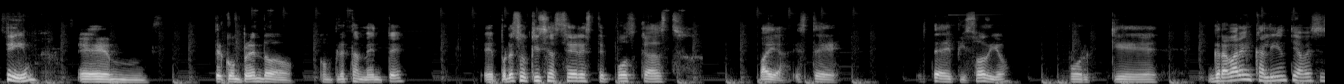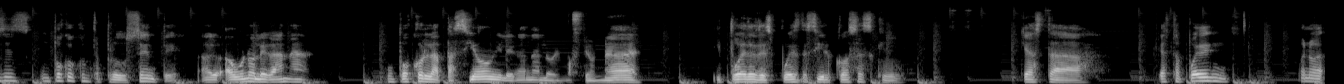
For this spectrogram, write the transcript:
Sí, em, te comprendo completamente. Eh, por eso quise hacer este podcast, vaya, este, este episodio, porque grabar en caliente a veces es un poco contraproducente. A, uno le gana un poco la pasión y le gana lo emocional y puede después decir cosas que, que hasta, que hasta pueden, bueno,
